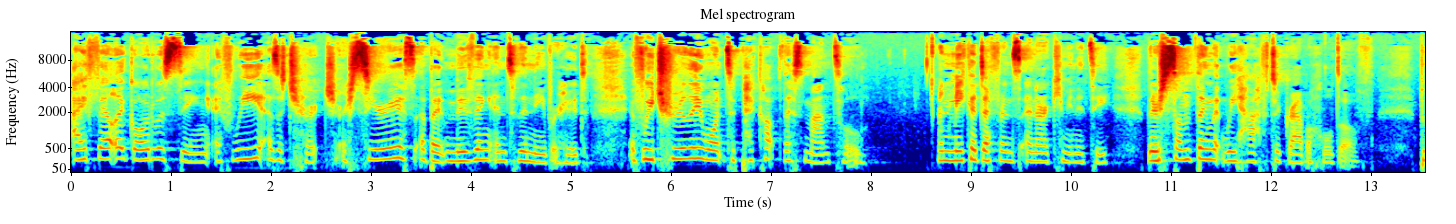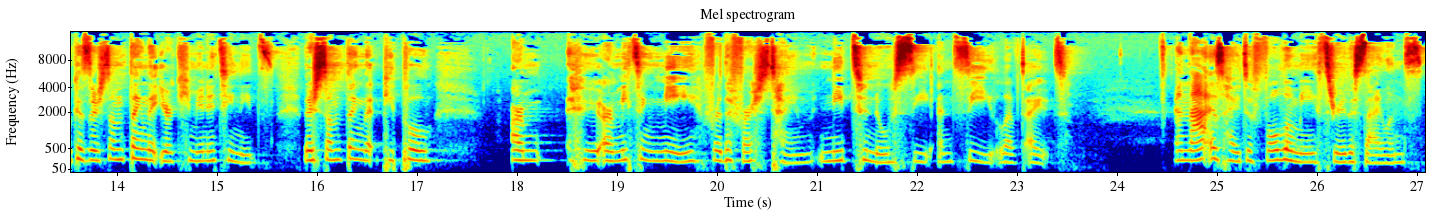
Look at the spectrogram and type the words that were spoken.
I felt like God was saying if we as a church are serious about moving into the neighbourhood, if we truly want to pick up this mantle and make a difference in our community, there's something that we have to grab a hold of. Because there's something that your community needs. There's something that people are, who are meeting me for the first time need to know, see, and see lived out. And that is how to follow me through the silence.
